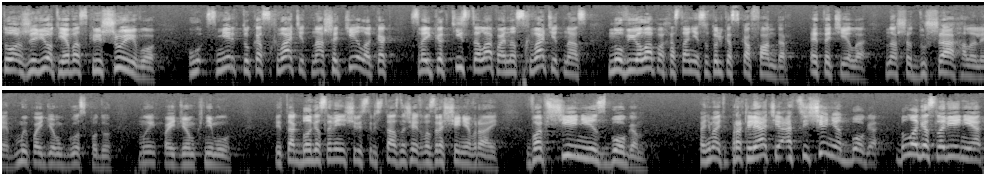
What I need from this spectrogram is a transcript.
то живет, я воскрешу его. Смерть только схватит наше тело, как своей когтистой лапой, она схватит нас, но в ее лапах останется только скафандр. Это тело, наша душа, аллилуйя, мы пойдем к Господу, мы пойдем к Нему. Итак, благословение через Христа означает возвращение в рай. В общении с Богом – Понимаете, проклятие, отсечение от Бога, благословение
